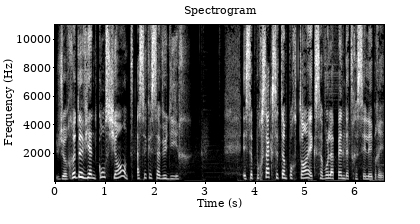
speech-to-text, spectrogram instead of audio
je redevienne consciente à ce que ça veut dire. Et c'est pour ça que c'est important et que ça vaut la peine d'être célébré.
